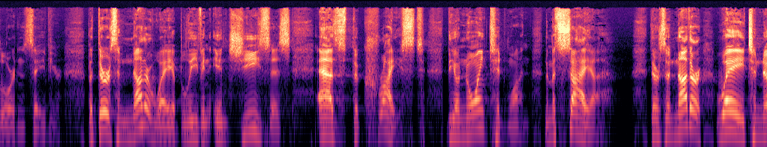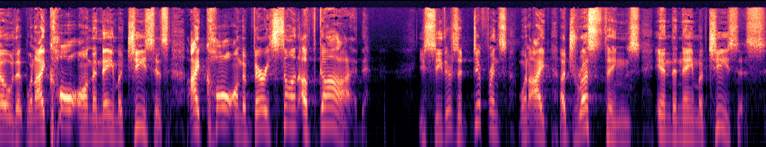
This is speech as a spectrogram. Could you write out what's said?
Lord and Savior. But there's another way of believing in Jesus as the Christ, the anointed one, the Messiah. There's another way to know that when I call on the name of Jesus, I call on the very Son of God. You see, there's a difference when I address things in the name of Jesus.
